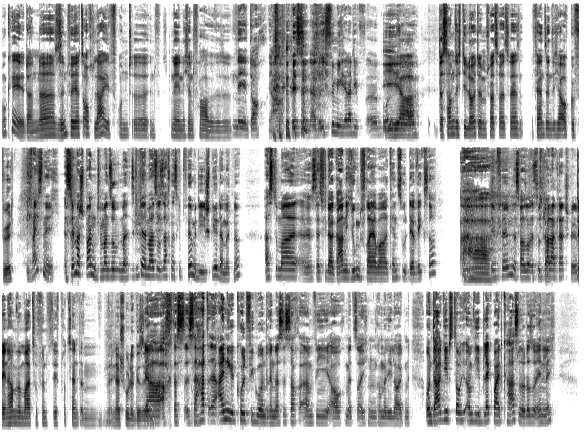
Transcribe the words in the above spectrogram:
Okay, dann äh, sind wir jetzt auch live und äh, in, nee, nicht in Farbe. Nee, doch, ja, ein bisschen. also ich fühle mich relativ äh, bunt. Ja, das haben sich die Leute im Schwarz-Weiß-Fernsehen sicher auch gefühlt. Ich weiß nicht. Es ist immer spannend, wenn man so, man, es gibt ja mal so Sachen, es gibt Filme, die spielen damit, ne? Hast du mal, äh, das ist jetzt wieder gar nicht jugendfrei, aber kennst du Der Wichser? Ah, Den Film? Das war so ein totaler glaub, Klatschfilm. den haben wir mal zu 50 Prozent in der Schule gesehen. Ja, ach, das ist, da hat äh, einige Kultfiguren drin. Das ist doch irgendwie auch mit solchen Comedy-Leuten. Und da gibt's glaube ich irgendwie Black White Castle oder so ähnlich.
